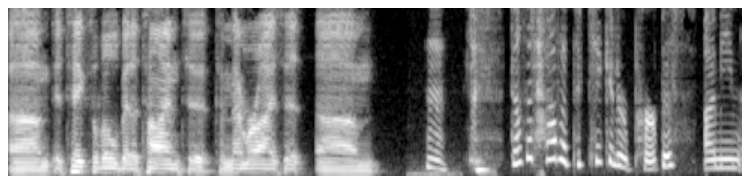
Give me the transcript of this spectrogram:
Um, it takes a little bit of time to, to memorize it. Um, Hmm. Does it have a particular purpose? I mean,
